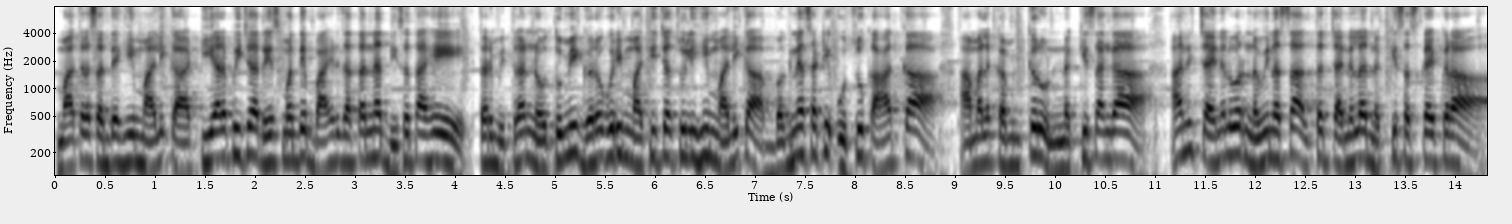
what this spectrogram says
मात्र सध्या ही मालिका टी आर पीच्या रेसमध्ये बाहेर जाताना दिसत आहे. तर मित्रांनो तुम्ही घरोघरी मातीच्या चुली ही मालिका बघण्यासाठी उत्सुक आहात का? आम्हाला कमेंट करून नक्की सांगा. आणि चॅनलवर नवीन असाल तर चॅनलला नक्की सबस्क्राईब करा.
